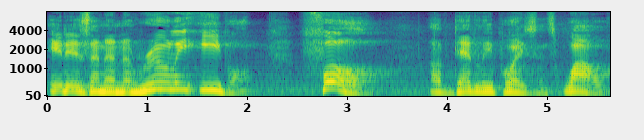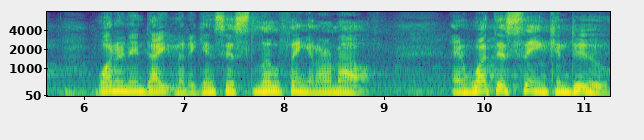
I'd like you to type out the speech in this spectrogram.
It is an unruly evil, full of deadly poisons. Wow, what an indictment against this little thing in our mouth and what this thing can do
